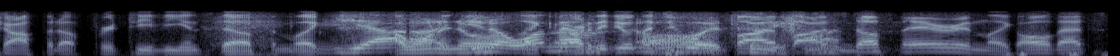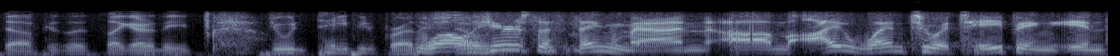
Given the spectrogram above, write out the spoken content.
chop it up for TV and stuff, and like yeah, I want to know, you know like what, are they doing the oh, 205 live fun. stuff there and like all that stuff? Because it's like are they doing taping for other Well, shows? here's the thing, man. Um, I went to a taping in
